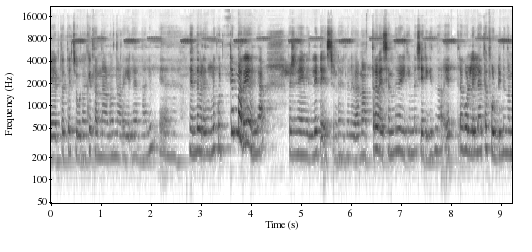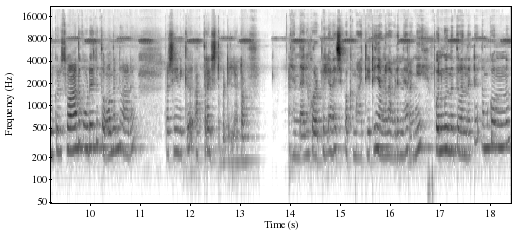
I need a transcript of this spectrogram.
നേരത്തെ ചൂടാക്കി തന്നാണോ എന്നറിയില്ല എന്നാലും എന്താ പറയുക നമ്മൾ കുറ്റം പറയല്ല. പക്ഷേ ഞാൻ വലിയ ടേസ്റ്റ് ഉണ്ടായിരുന്നില്ല. കാരണം അത്ര വിശന്ന് കഴിക്കുമ്പോൾ ശരിക്കും എത്ര കൊള്ളില്ലാത്ത ഫുഡിന് നമുക്കൊരു സ്വാദ് കൂടുതൽ തോന്നുന്നതാണ്. പക്ഷേ എനിക്ക് അത്ര ഇഷ്ടപ്പെട്ടില്ല കേട്ടോ എന്തായാലും കുഴപ്പമില്ല. വിശപ്പൊക്കെ മാറ്റിയിട്ട് ഞങ്ങൾ അവിടെ നിന്ന് ഇറങ്ങി പൊൻകുന്നത്ത് വന്നിട്ട് നമുക്കൊന്നും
